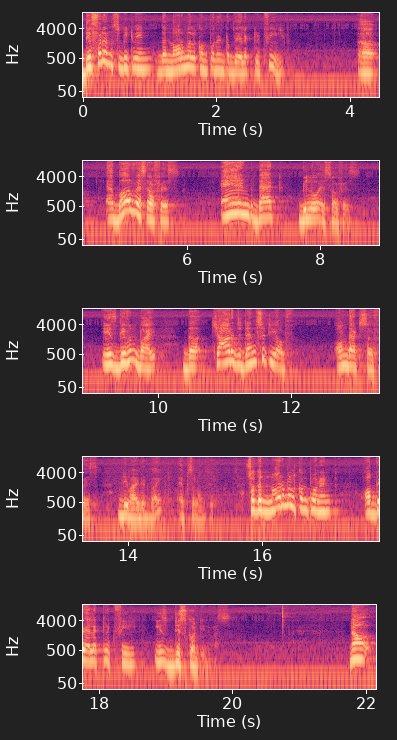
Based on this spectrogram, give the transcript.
difference between the normal component of the electric field uh, above a surface and that below a surface is given by the charge density of on that surface divided by epsilon 0. So, the normal component of the electric field is discontinuous. Now,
